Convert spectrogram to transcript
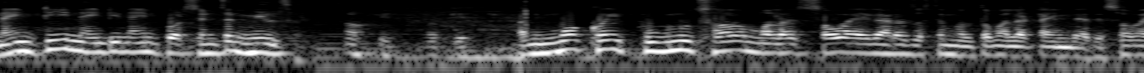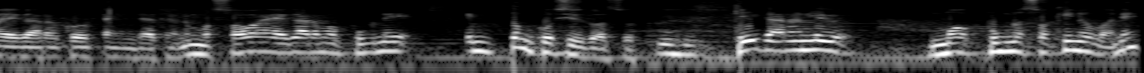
नाइन्टी नाइन्टी नाइन पर्सेन्ट चाहिँ मिल्छ। Okay okay. अनि म कहीँ पुग्नु छ मलाई सवा एघार जस्तै मैले तपाईँलाई टाइम दिएको थिएँ सवा एघारको टाइम दिएको थिएँ भने म सवा एघारमा पुग्ने एकदम कोसिस गर्छु। केही कारणले म पुग्न सकिनँ भने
